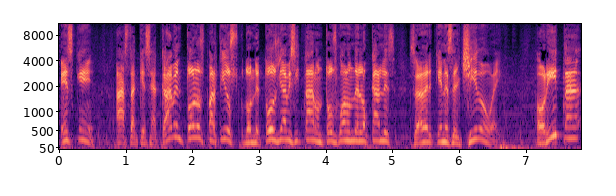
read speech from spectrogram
Es que hasta que se acaben todos los partidos donde todos ya visitaron, todos jugaron de locales, se va a ver quién es el chido, güey. Ahorita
